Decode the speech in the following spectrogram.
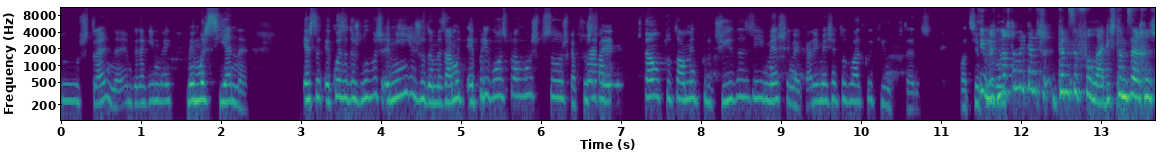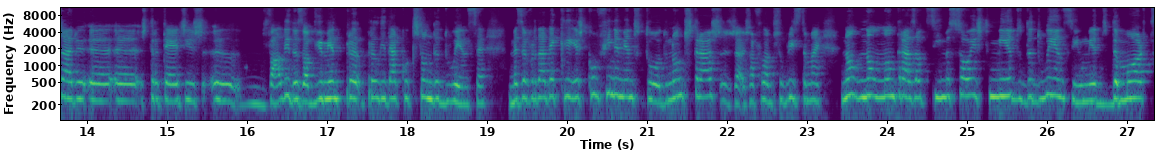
muito estranho, não é? Uma aqui meio, meio marciana. Esta a coisa das luvas a mim ajuda, mas há muito, é perigoso para algumas pessoas, que há pessoas que estão totalmente protegidas e mexem na cara e mexem todo lado com aquilo, portanto Pode ser Sim, mas nós também estamos, estamos, a falar e estamos a arranjar uh, uh, estratégias uh, válidas, obviamente, para, para, lidar com a questão da doença, mas a verdade é que este confinamento todo não nos traz, já, já falámos sobre isso também, não, não, não traz ao de cima só este medo da doença e o medo da morte.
